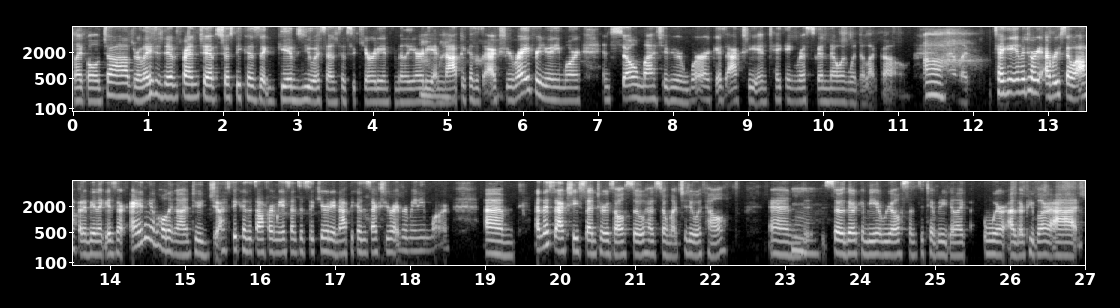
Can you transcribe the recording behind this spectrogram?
like old jobs, relationships, friendships, just because it gives you a sense of security and familiarity oh and not because it's actually right for you anymore. And so much of your work is actually in taking risks and knowing when to let go. Oh. And like taking inventory every so often and being like, is there anything I'm holding on to just because it's offering me a sense of security, not because it's actually right for me anymore? Um, and this actually centers also has so much to do with health and mm. so there can be a real sensitivity to like where other people are at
